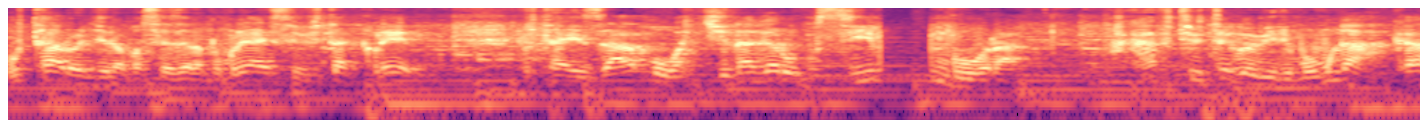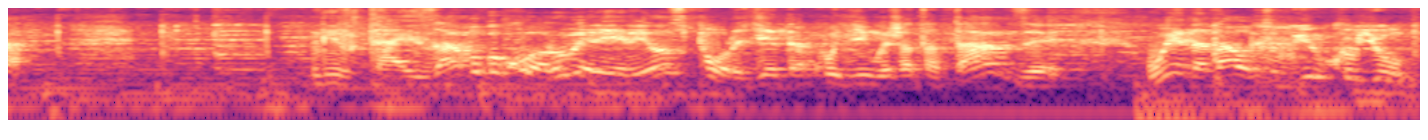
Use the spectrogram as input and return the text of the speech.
utarongera amasezerano muri ayisi vita club rutayizamu wakinaga ari umusimbura akaba afite ibitego bibiri mu mwaka ni rutayizamu koko wari ubereye Rayon siporo gendera ku ngingo eshatu atanze. Wenda nawe tubwire uko ubyumva.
